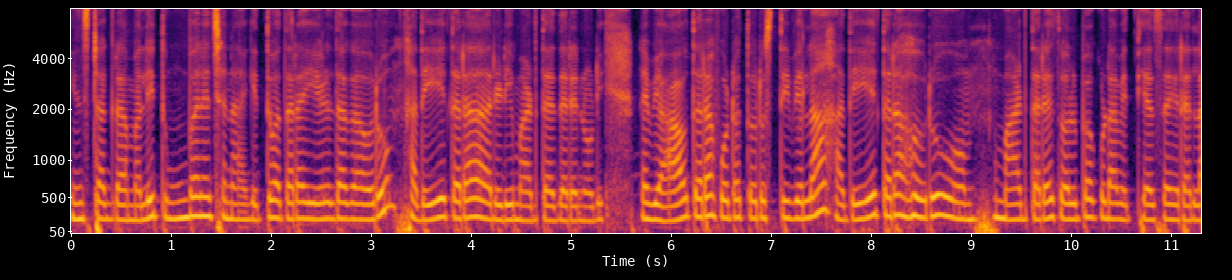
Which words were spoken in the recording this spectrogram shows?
ಇನ್ಸ್ಟಾಗ್ರಾಮಲ್ಲಿ ತುಂಬಾ ಚೆನ್ನಾಗಿತ್ತು. ಆ ಥರ ಹೇಳಿದಾಗ ಅವರು ಅದೇ ಥರ ರೆಡಿ ಮಾಡ್ತಾ ಇದ್ದಾರೆ ನೋಡಿ. ನಾವು ಯಾವ ಥರ ಫೋಟೋ ತೋರಿಸ್ತೀವಲ್ಲ, ಅದೇ ಥರ ಅವರು ಮಾಡ್ತಾರೆ. ಸ್ವಲ್ಪ ಕೂಡ ವ್ಯತ್ಯಾಸ ಇರಲ್ಲ.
